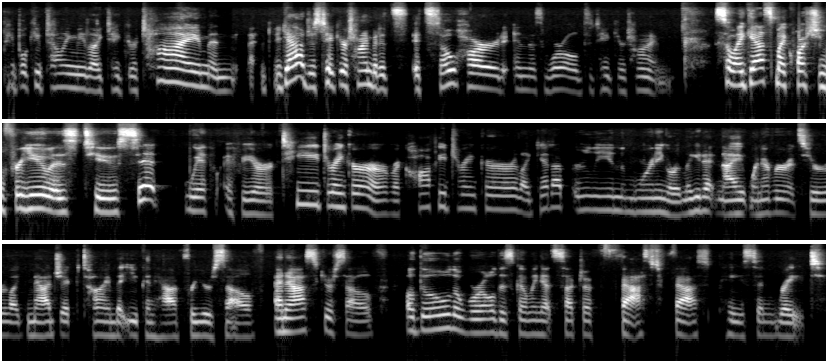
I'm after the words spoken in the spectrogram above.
people keep telling me like take your time and yeah just take your time but it's it's so hard in this world to take your time so i guess my question for you is to sit with if you're a tea drinker or a coffee drinker like get up early in the morning or late at night whenever it's your like magic time that you can have for yourself and ask yourself although the world is going at such a fast fast pace and rate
